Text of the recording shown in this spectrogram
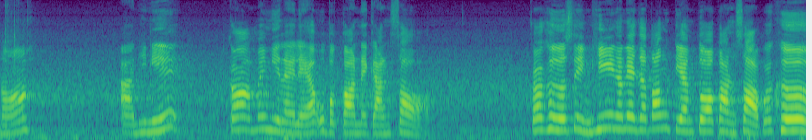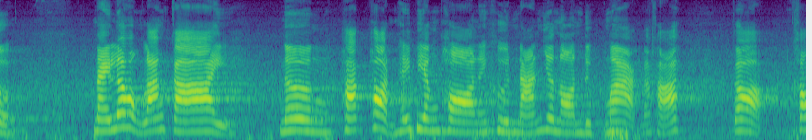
เนาะอ่าทีนี้ก็ไม่มีอะไรแล้วอุปกรณ์ในการสอบ ก็คือสิ่งที่นักเรียนจะต้องเตรียมตัวก่อนสอบก็คือ ในเรื่องของร่างกายหนึ่งพักผ่อนให้เพียงพอในคืนนั้นอย่านอนดึกมากนะคะ ก็เข้า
